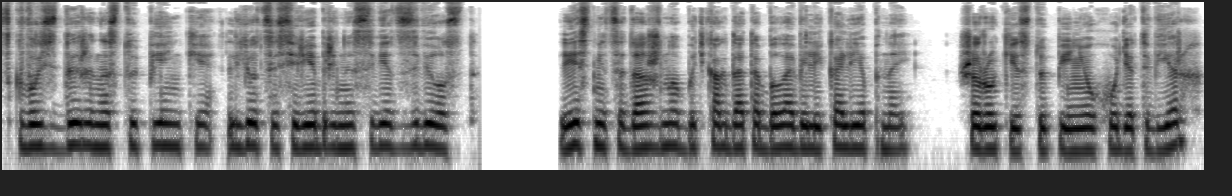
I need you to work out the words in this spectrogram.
сквозь дыры на ступеньке льется серебряный свет звезд. Лестница, должно быть, когда-то была великолепной. Широкие ступени уходят вверх,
